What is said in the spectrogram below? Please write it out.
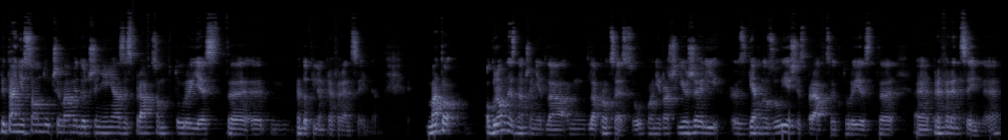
Pytanie sądu, czy mamy do czynienia ze sprawcą, który jest pedofilem preferencyjnym. Ma to ogromne znaczenie dla, dla procesu, ponieważ jeżeli zdiagnozuje się sprawcę, który jest e, preferencyjny,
